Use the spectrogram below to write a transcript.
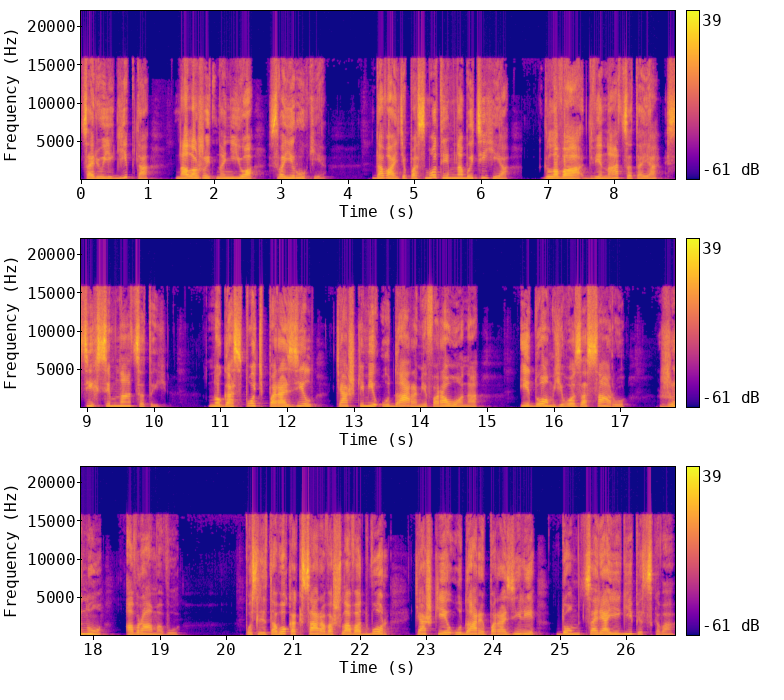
царю Египта наложить на нее свои руки – Давайте посмотрим на Бытие, глава 12, стих 17. Но Господь поразил тяжкими ударами фараона и дом его за Сару, жену Аврамову. После того, как Сара вошла во двор, тяжкие удары поразили дом царя египетского.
